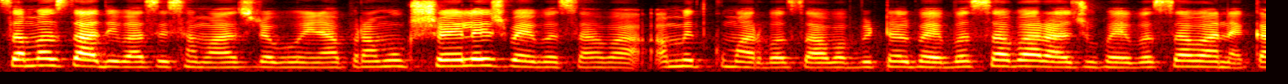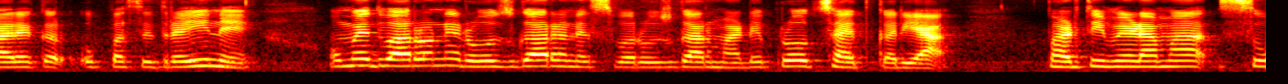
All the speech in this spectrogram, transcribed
સમસ્ત આદિવાસી સમાજ ડભોઈના પ્રમુખ શૈલેષભાઈ વસાવા, અમિતકુમાર વસાવા, વિઠ્ઠલભાઈ વસાવા, રાજુભાઈ વસાવા અને કાર્યકર ઉપસ્થિત રહીને ઉમેદવારોને રોજગાર અને સ્વરોજગાર માટે પ્રોત્સાહિત કર્યા. ભરતી મેળામાં સો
